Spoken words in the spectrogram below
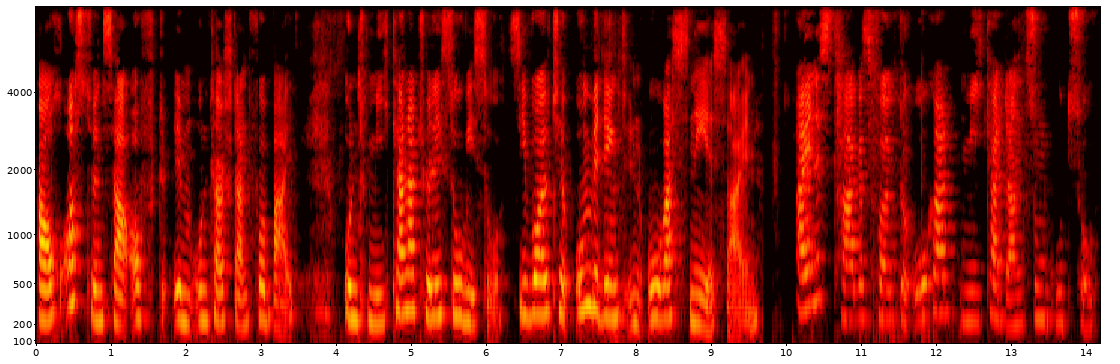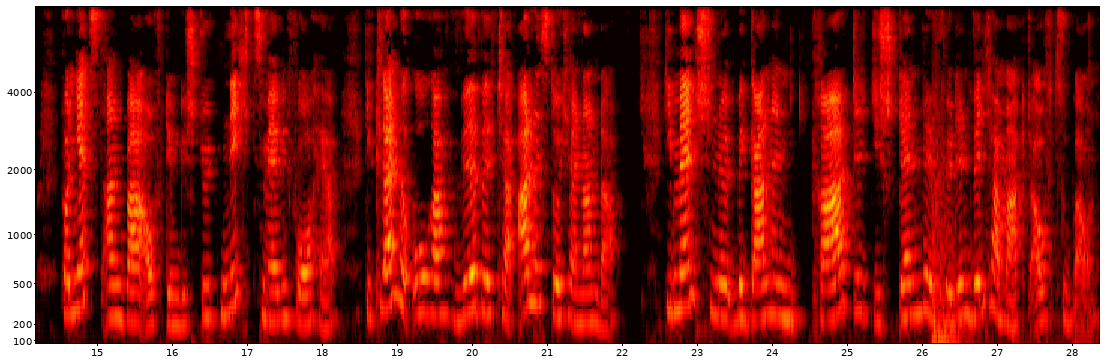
Auch Ostwind sah oft im Unterstand vorbei. Und Mika natürlich sowieso. Sie wollte unbedingt in Oras Nähe sein. Eines Tages folgte Ora Mika dann zum Gutshof. Von jetzt an war auf dem Gestüt nichts mehr wie vorher. Die kleine Ora wirbelte alles durcheinander. Die Menschen begannen gerade die Stände für den Wintermarkt aufzubauen.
